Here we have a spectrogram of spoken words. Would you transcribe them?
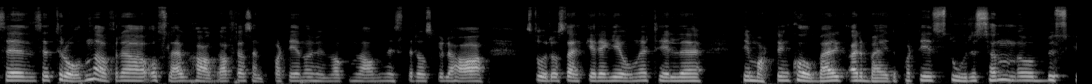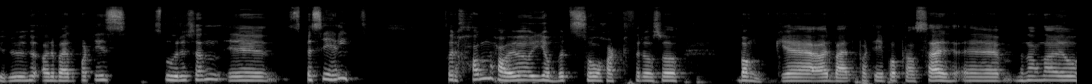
se, se tråden da, fra Åslaug Haga fra Senterpartiet når hun var kommunalminister og skulle ha store og sterke regioner, til, til Martin Kolberg, Arbeiderpartiets store sønn, og Buskerud Arbeiderpartiets store sønn eh, spesielt. For han har jo jobbet så hardt for å banke Arbeiderpartiet på plass her. Eh, men han har jo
